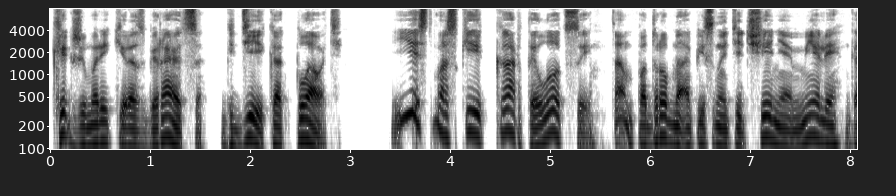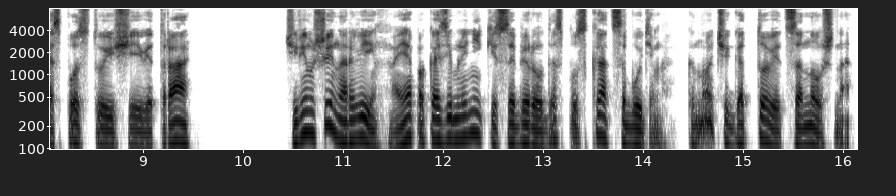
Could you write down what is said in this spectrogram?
Как же моряки разбираются, где и как плавать? Есть морские карты, лоции, там подробно описаны течения, мели, господствующие ветра. Черемши нарви, а я пока земляники соберу, да спускаться будем. К ночи готовиться нужно.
